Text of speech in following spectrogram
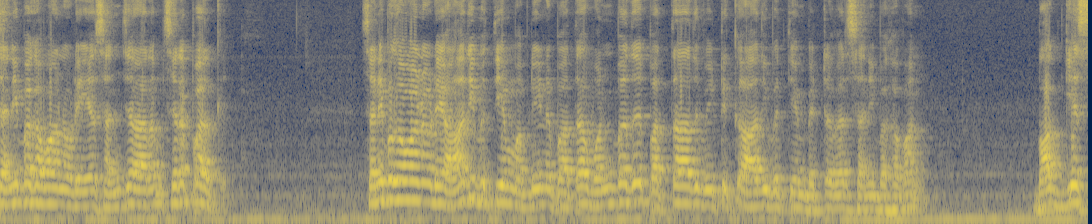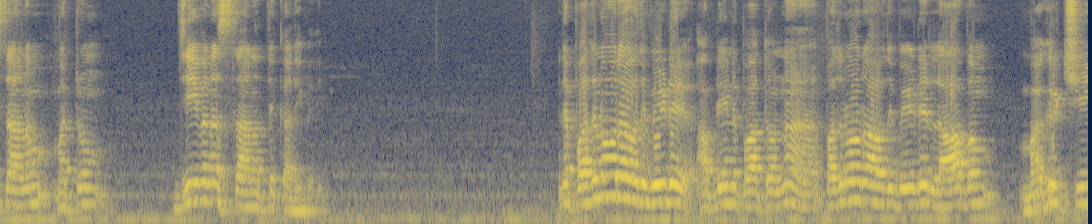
சனி பகவானுடைய சஞ்சாரம் சிறப்பாக இருக்குது சனி பகவானுடைய ஆதிபத்தியம் அப்படின்னு பார்த்தா ஒன்பது பத்தாவது வீட்டுக்கு ஆதிபத்தியம் பெற்றவர் சனி பகவான். பாக்யஸ்தானம் மற்றும் ஜீவனஸ்தானத்துக்கு அதிபதி. இந்த பதினோராவது வீடு அப்படின்னு பார்த்தோன்னா பதினோராவது வீடு லாபம் மகிழ்ச்சி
